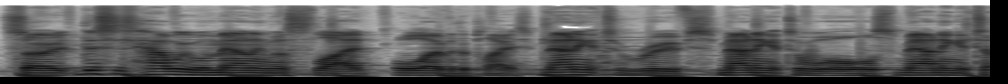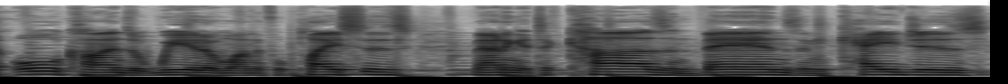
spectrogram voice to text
So this is how we were mounting this light all over the place. Mounting it to roofs, mounting it to walls, mounting it to all kinds of weird and wonderful places, mounting it to cars and vans and cages.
